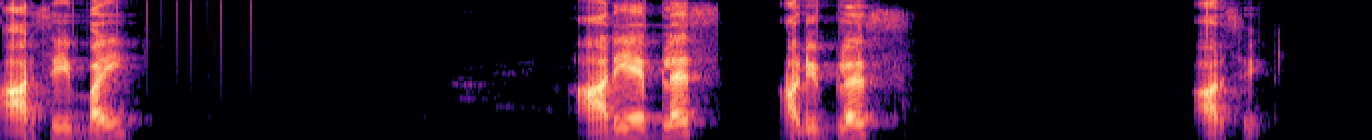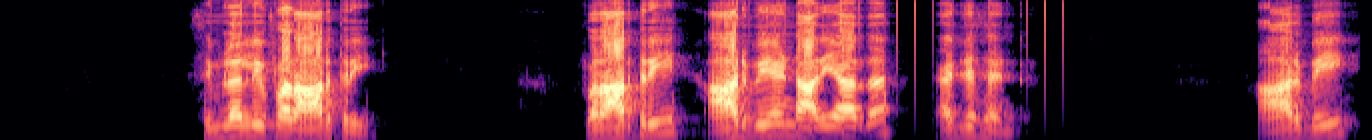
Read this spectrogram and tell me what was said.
RC by RA plus RB plus RC. Similarly for R3. For R3, RB and RA are the adjacent. RB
